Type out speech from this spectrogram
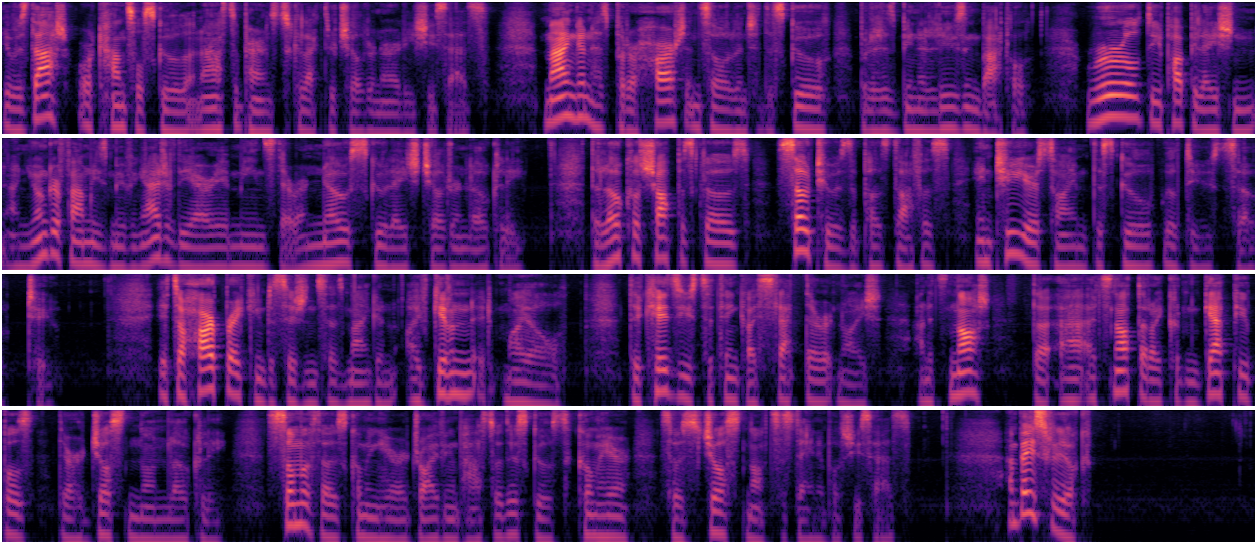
It was that or cancel school and ask the parents to collect their children early, she says. Mangan has put her heart and soul into the school, but it has been a losing battle. Rural depopulation and younger families moving out of the area means there are no school age children locally. The local shop has closed, so too is the post office. In two years' time, the school will do so too. It's a heartbreaking decision, says Mangan. I've given it my all. The kids used to think I slept there at night, and it's not that uh, it's not that I couldn't get pupils, there are just none locally. Some of those coming here are driving past other schools to come here, so it's just not sustainable, she says. And basically, look,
